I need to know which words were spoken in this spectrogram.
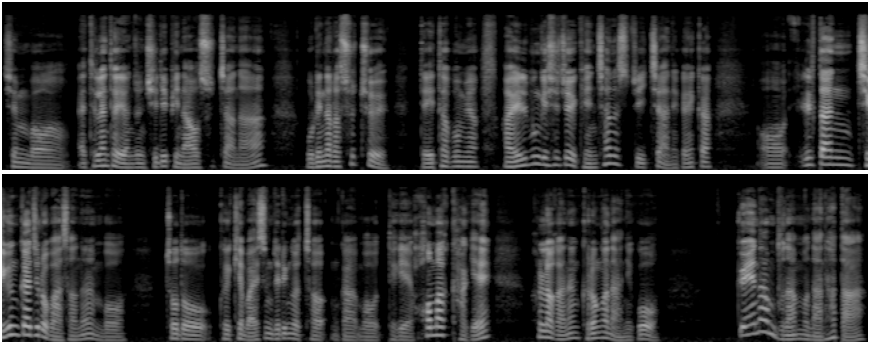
지금 뭐 애틀랜타 연준 GDP 나올 숫자나 우리나라 수출 데이터 보면 아 1분기 실적이 괜찮을 수도 있지 않을까. 그러니까 어 일단 지금까지로 봐서는 뭐 저도 그렇게 말씀드린 것처럼 그러니까 뭐 되게 험악하게 흘러가는 그런 건 아니고 꽤나 무난무난하다.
